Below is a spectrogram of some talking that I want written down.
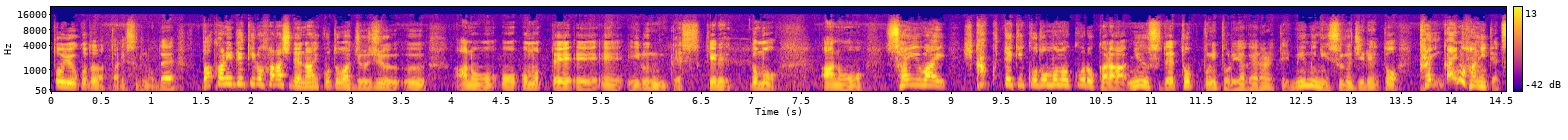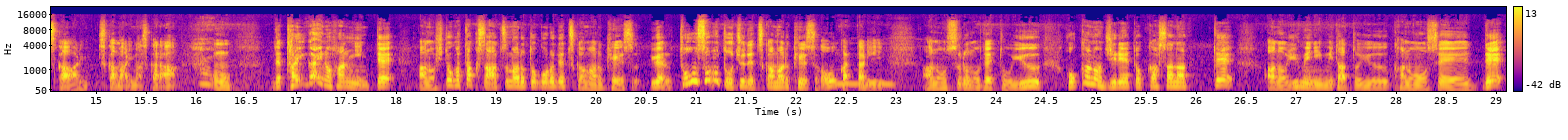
ということだったりするのでバカにできる話でないことは重々うあのお思って、えーえーいるんですけれどもあの幸い比較的子供の頃からニュースでトップに取り上げられて耳にする事例と大概の犯人って捕まり捕まりますから、はい。うん、で大概の犯人ってあの人がたくさん集まるところで捕まるケースいわゆる逃走の途中で捕まるケースが多かったり、あのするのでという他の事例と重なってあの夢に見たという可能性で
